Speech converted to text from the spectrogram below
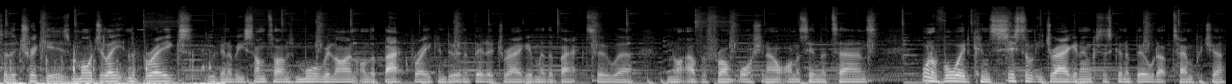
So the trick is modulating the brakes. We're going to be sometimes more reliant on the back brake and doing a bit of dragging with the back to uh, not have the front washing out on us in the turns. want to avoid consistently dragging them because it's going to build up temperature.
